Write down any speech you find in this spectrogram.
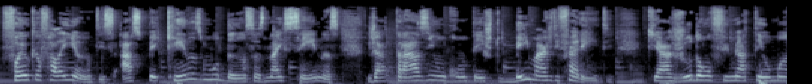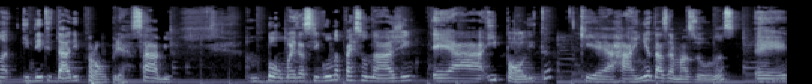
Foi o que eu falei antes, as pequenas mudanças nas cenas já trazem um contexto bem mais diferente, que ajudam o filme a ter uma identidade própria, sabe? Bom, mas a segunda personagem é a Hipólita, que é a rainha das Amazonas. É,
